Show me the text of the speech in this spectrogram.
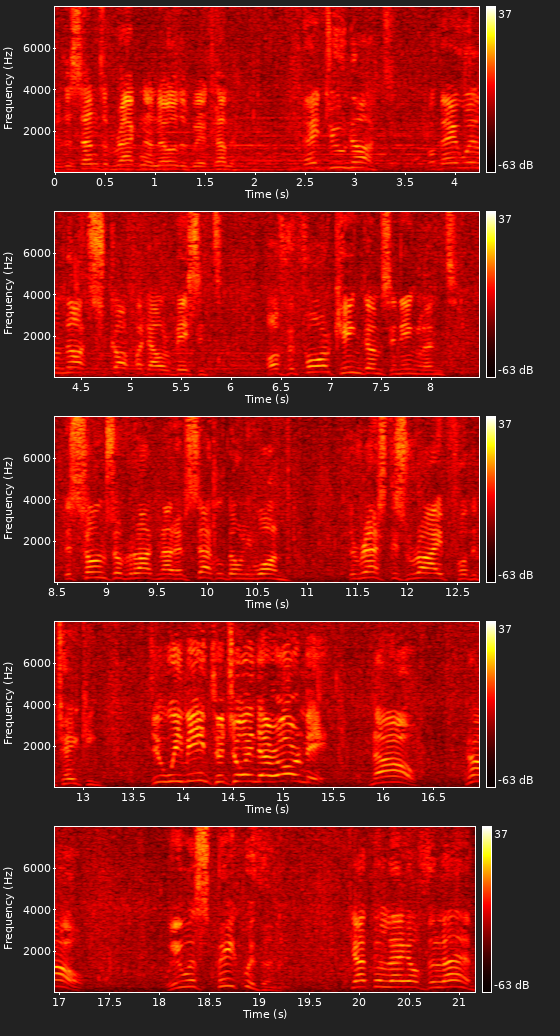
do the sons of Ragnar know that we're coming? They do not, but they will not scoff at our visit. Of the four kingdoms in England, the sons of Ragnar have settled only one. The rest is ripe for the taking. Do we mean to join their army? No, no. We will speak with them, get the lay of the land,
